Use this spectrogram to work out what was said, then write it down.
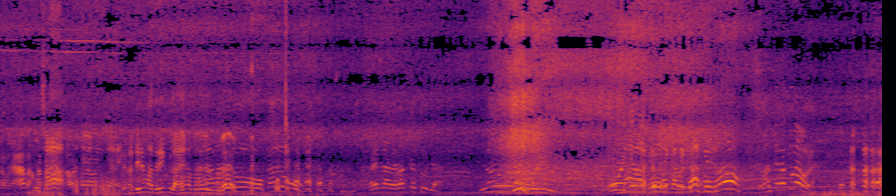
No graba. Escucha. Ahora está grabando. Que no tiene matrícula, ¿eh? No tiene ningún Carlos, Verla, delante tuya. Uy, qué va a ser de kamikaze, ¿no? Levántela tú ahora.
